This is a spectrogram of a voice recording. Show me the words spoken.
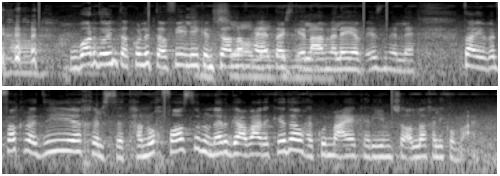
وبرضه أنت كل التوفيق ليك إن شاء الله في حياتك بإذن الله. العملية بإذن الله. طيب الفقرة دي خلصت. هنروح فاصل ونرجع بعد كده وهيكون معايا كريم إن شاء الله. خليكم معانا.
